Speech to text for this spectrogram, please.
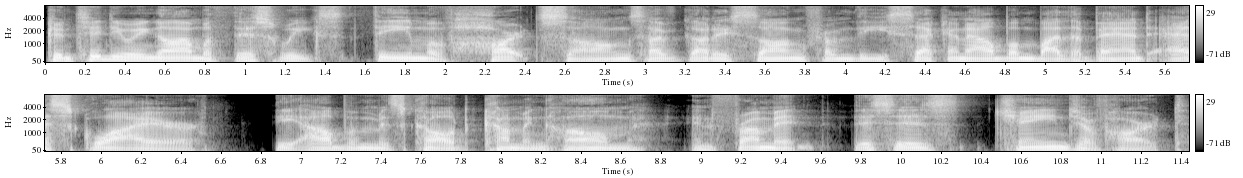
Continuing on with this week's theme of heart songs, I've got a song from the second album by the band Esquire. The album is called Coming Home, and from it, this is Change of Heart.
